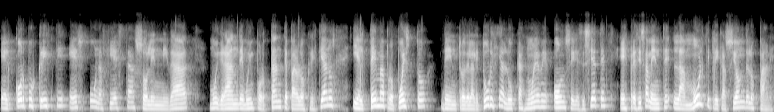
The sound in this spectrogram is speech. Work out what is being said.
el Corpus Christi es una fiesta, solemnidad, muy grande, muy importante para los cristianos y el tema propuesto dentro de la liturgia, Lucas 9, 11 y 17, es precisamente la multiplicación de los panes.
